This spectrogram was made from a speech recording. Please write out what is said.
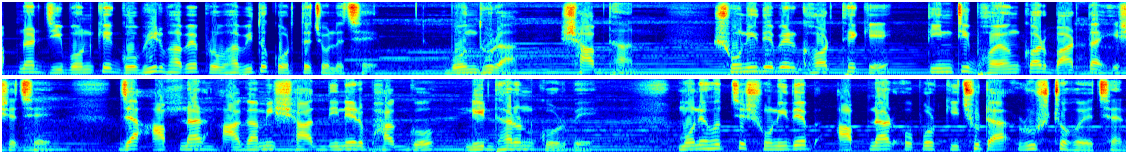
আপনার জীবনকে গভীরভাবে প্রভাবিত করতে চলেছে। বন্ধুরা, সাবধান। শনিদেবের ঘর থেকে তিনটি ভয়ঙ্কর বার্তা এসেছে, যা আপনার আগামী সাত দিনের ভাগ্য নির্ধারণ করবে। মনে হচ্ছে শনিদেব আপনার ওপর কিছুটা রুষ্ট হয়েছেন।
